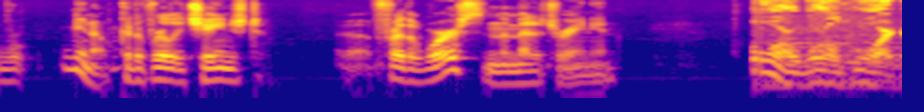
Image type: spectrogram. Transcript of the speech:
you know, could have really changed uh, for the worse in the Mediterranean. Before World War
